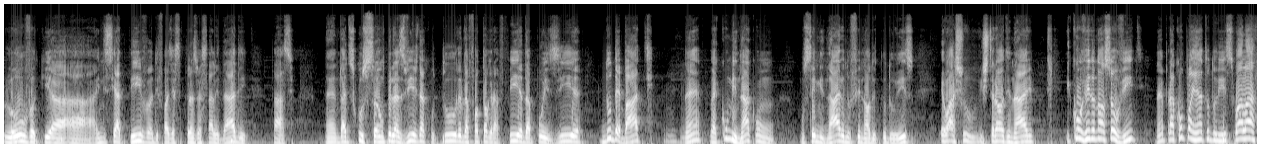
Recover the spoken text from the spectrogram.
louva aqui a, a iniciativa de fazer essa transversalidade, Tássio, né, da discussão pelas vias da cultura, da fotografia, da poesia, do debate, né? Vai culminar com um seminário no final de tudo isso. Eu acho extraordinário e convido o nosso ouvinte, né, para acompanhar tudo isso. Vá lá,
